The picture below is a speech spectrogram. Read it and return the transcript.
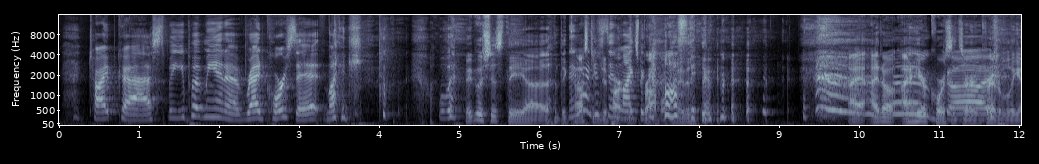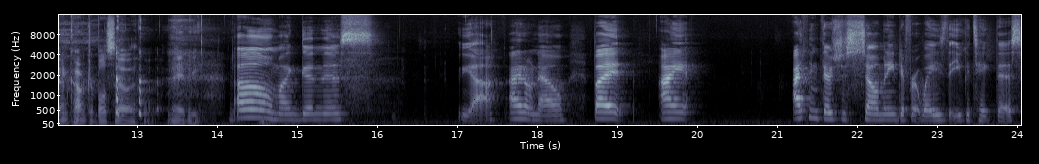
typecast, but you put me in a red corset, like. Maybe it was just the uh, the costume didn't like department's the problem. Maybe- I, I don't. I hear Oh, corsets God. are incredibly uncomfortable, so maybe. Oh my goodness. Yeah, I don't know. But I I think there's just so many different ways that you could take this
